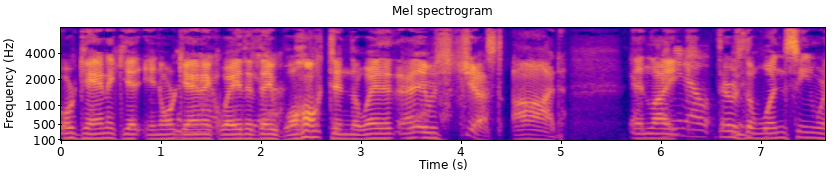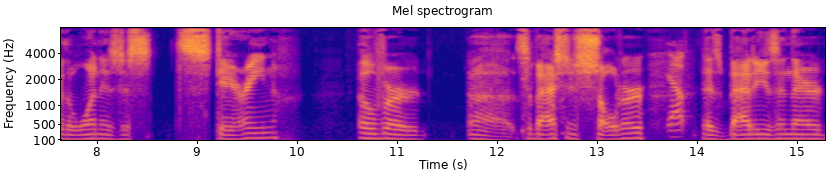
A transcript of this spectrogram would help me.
organic yet inorganic way that they walked and the way that it was just odd. And like, you know- there was the one scene where the one is just staring over uh Sebastian's shoulder Yep. as Batty's in there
